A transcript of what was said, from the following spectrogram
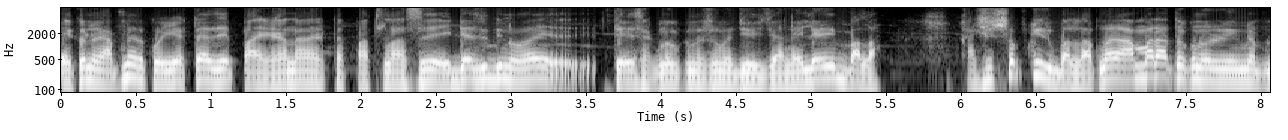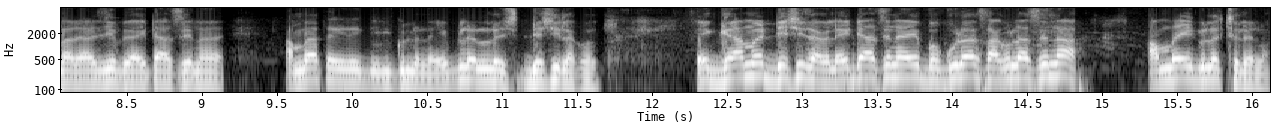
এখন আপনার কই একটা যে পায়খানা একটা পাতলা আছে এইটা যদি নয় তে ছাগলের কোনো সময় যে জানাইলে বালা। খাসির সব কিছু বালা। আপনার আমার তো কোনো ঋণ আপনার যে এটা আছে না আমরা তো এই- এইগুলো না এগুলো দেশি ছাগল। এই গ্রামের দেশি ছাগল এইটা আছে না এই বগুড়া ছাগল আছে না আমরা এইগুলো চলে না।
